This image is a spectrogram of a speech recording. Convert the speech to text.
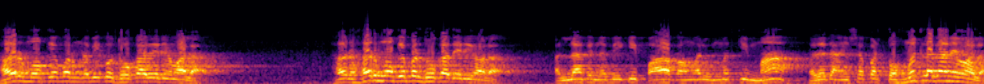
ہر موقع پر نبی کو دھوکہ دینے والا، ہر ہر موقع پر دھوکہ دینے والا۔ اللہ کے نبی کی پاک ہماری امت کی ماں حضرت عائشہ پر تہمت لگانے والا۔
